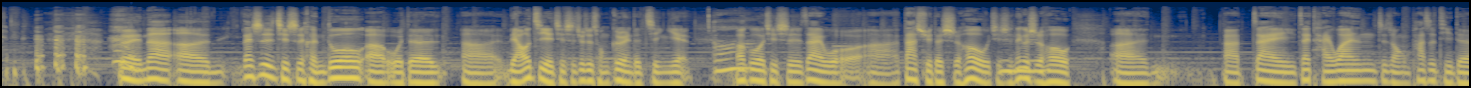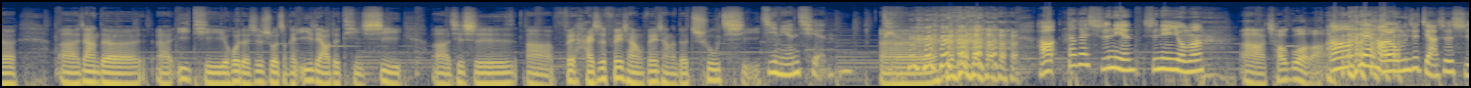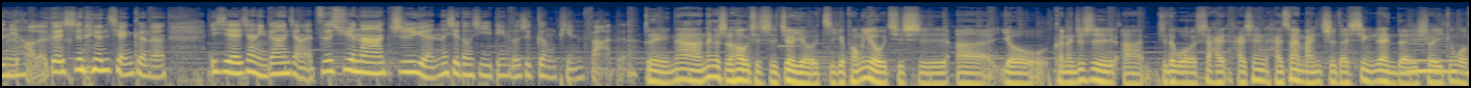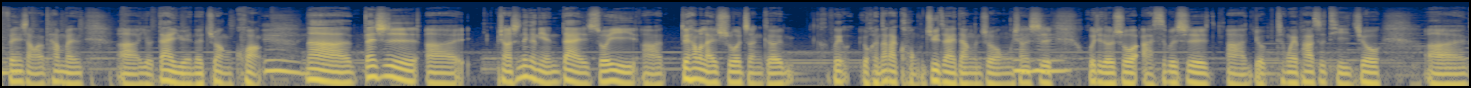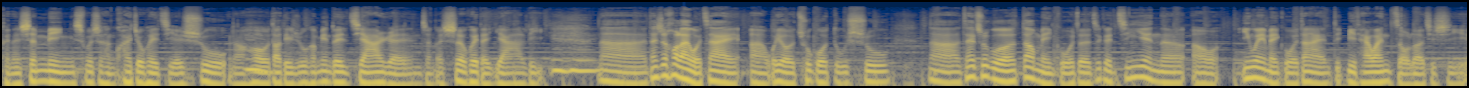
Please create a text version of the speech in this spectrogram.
对，那呃，但是其实很多呃，我的呃了解，其实就是从个人的经验，哦、包括其实在我啊、呃、大学的时候，其实那个时候，嗯、呃啊，在在台湾这种帕斯提的呃这样的呃议题，或者是说整个医疗的体系，呃，其实啊非、呃、还是非常非常的初期。几年前，呃，好，大概十年，十年有吗？啊，超过了。Oh, OK，好了，我们就假设十年好了。对，十年前可能一些像你刚刚讲的资讯啊、资源那些东西，一定都是更贫乏的。对，那那个时候其实就有几个朋友，其实呃，有可能就是啊、呃，觉得我是还还是还算蛮值得信任的，嗯、所以跟我分享了他们啊、呃、有带原的状况。嗯，那但是呃，我想是那个年代，所以啊、呃，对他们来说，整个。会有很大的恐惧在当中，像是会觉得说啊，是不是啊有成为帕斯提就，呃，可能生命是不是很快就会结束？然后到底如何面对家人、整个社会的压力？嗯、那但是后来我在啊，我有出国读书。那在出国到美国的这个经验呢？哦，因为美国当然比台湾走了，其实也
